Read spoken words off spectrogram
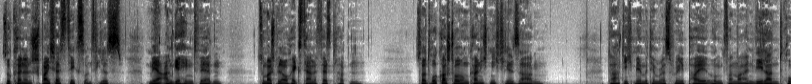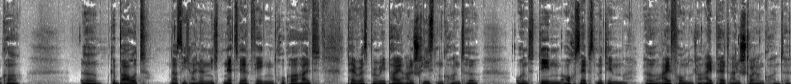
so können Speichersticks und vieles mehr angehängt werden, zum Beispiel auch externe Festplatten. Zur Druckersteuerung kann ich nicht viel sagen. Da hatte ich mir mit dem Raspberry Pi irgendwann mal einen WLAN-Drucker äh, gebaut, dass ich einen nicht netzwerkfähigen Drucker halt per Raspberry Pi anschließen konnte und den auch selbst mit dem äh, iPhone oder iPad ansteuern konnte.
